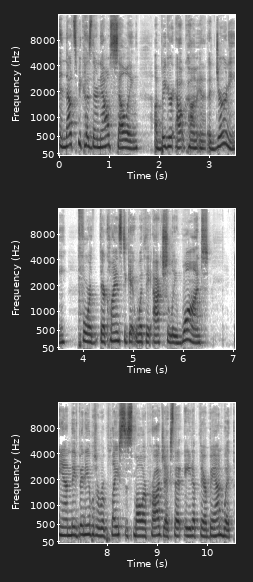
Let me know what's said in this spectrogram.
And that's because they're now selling a bigger outcome and a journey for their clients to get what they actually want and they've been able to replace the smaller projects that ate up their bandwidth.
